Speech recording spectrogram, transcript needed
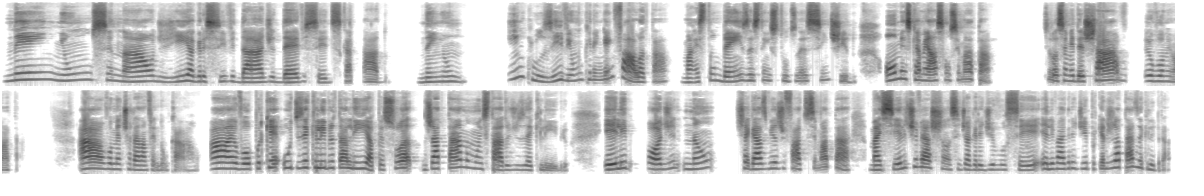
nenhum sinal de agressividade deve ser descartado. Nenhum. Inclusive um que ninguém fala, tá? Mas também existem estudos nesse sentido. Homens que ameaçam se matar. Se você me deixar, eu vou me matar. Ah, eu vou me atirar na frente de um carro. Ah, eu vou, porque o desequilíbrio está ali, a pessoa já está num estado de desequilíbrio. Ele pode não chegar às vias de fato se matar, mas se ele tiver a chance de agredir você, ele vai agredir, porque ele já está desequilibrado.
